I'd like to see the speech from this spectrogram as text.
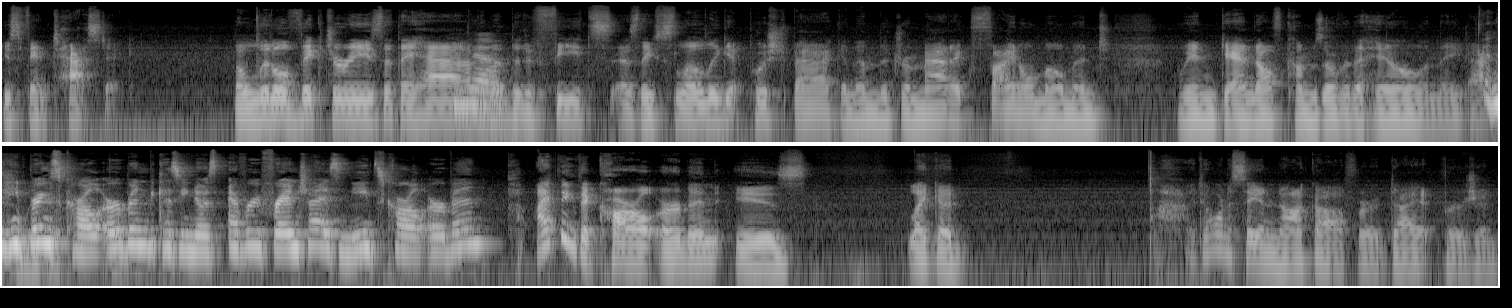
is fantastic. The little victories that they have, Yeah. and the, the defeats as they slowly get pushed back, and then the dramatic final moment when Gandalf comes over the hill and they actually And he brings Karl Urban because he knows every franchise needs Karl Urban. I think that Karl Urban is like a I don't want to say a knockoff or a diet version.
